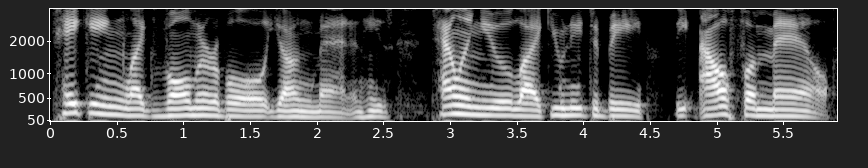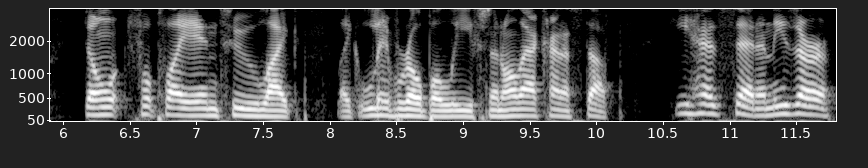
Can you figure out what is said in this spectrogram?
taking like vulnerable young men and he's telling you like you need to be the alpha male. Don't f- play into like like liberal beliefs and all that kind of stuff. He has said, and these are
